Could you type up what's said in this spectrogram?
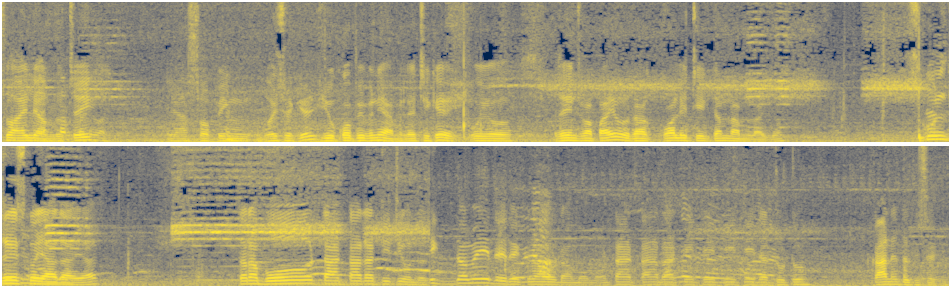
सो अहिले हाम्रो चाहिँ यहाँ सपिङ भइसक्यो। यो कपी पनि हामीलाई ठिकै उयो रेन्जमा पायो र क्वालिटी एकदम राम्रो लाग्यो। स्कुल ड्रेसको याद आयो यार तर बहुत टाटा र टिटी हुन्छ एकदमै धेरै क्राउड आमामा टाटा र टिटी टिटी र टुटु कानै दुखिसक्यो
